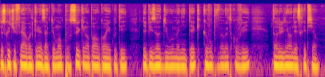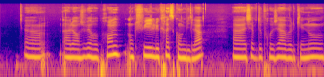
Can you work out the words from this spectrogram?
ce que tu fais à Volcano exactement pour ceux qui n'ont pas encore écouté l'épisode du Women in Tech que vous pouvez retrouver dans le lien en description. Euh, alors je vais reprendre. Donc je suis Lucrèce Combila chef de projet à Volcano.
